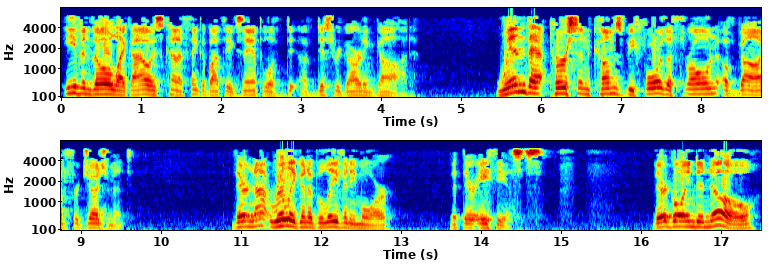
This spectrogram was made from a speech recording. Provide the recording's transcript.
Even though, like I always kind of think about the example of, of disregarding God. When that person comes before the throne of God for judgment, they're not really going to believe anymore that they're atheists. They're going to know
